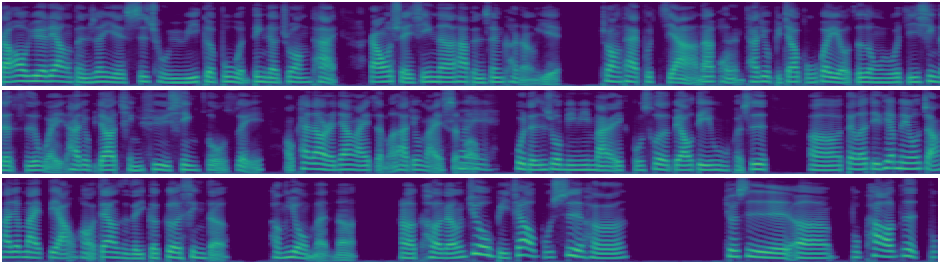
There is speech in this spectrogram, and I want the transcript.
然后月亮本身也是处于一个不稳定的状态，然后水星呢，它本身可能也状态不佳，那可能它就比较不会有这种逻辑性的思维，它就比较情绪性作祟，我看到人家买什么他就买什么，或者是说明明买了一个不错的标的物，可是。呃，等了几天没有涨，他就卖掉，哈，这样子的一个个性的朋友们呢，呃，可能就比较不适合，就是呃，不靠自不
